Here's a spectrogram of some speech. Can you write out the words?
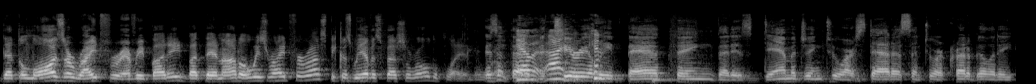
that the laws are right for everybody, but they're not always right for us because we have a special role to play in the world. Isn't that yeah, a materially I, can, bad thing that is damaging to our status and to our credibility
